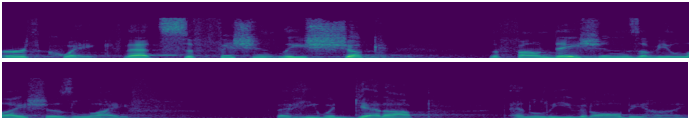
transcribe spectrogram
earthquake that sufficiently shook the foundations of Elisha's life that he would get up and leave it all behind?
